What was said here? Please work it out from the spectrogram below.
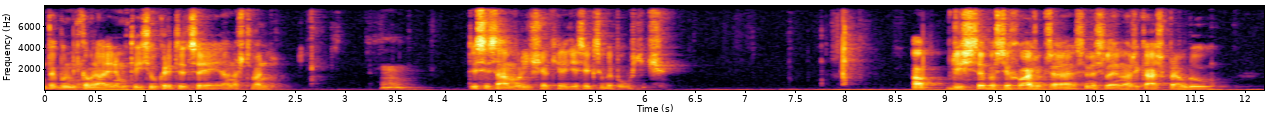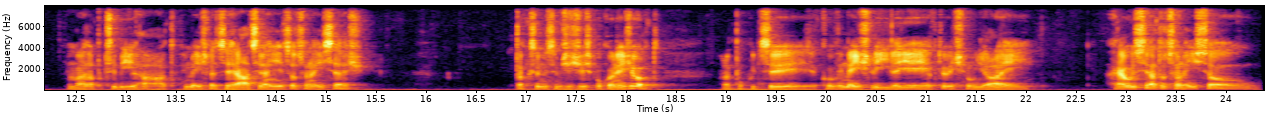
no tak budu mít kamarády jenom, kteří jsou kritici a naštvaní. Hmm. Ty si sám volíš, jaký lidi si k sobě pouštíš. A když se prostě chováš dobře, si myslím a říkáš pravdu, nemá zapotřebí hát, vymýšlet si, hrát si na něco, co nejseš, tak si myslím, že žiješ spokojený život. Ale pokud si jako vymýšlí lidi, jak to většinou dělají, hrajou si na to, co nejsou,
